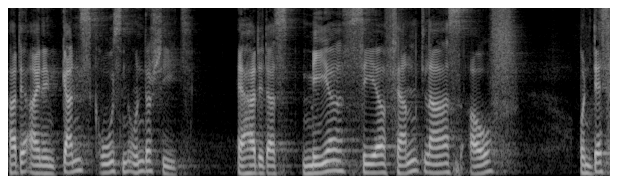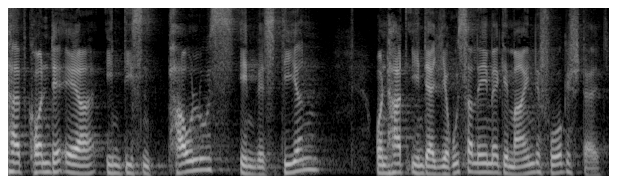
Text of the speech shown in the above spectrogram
hatte einen ganz großen Unterschied. Er hatte das Meer sehr Fernglas auf und deshalb konnte er in diesen Paulus investieren und hat ihn der Jerusalemer Gemeinde vorgestellt.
